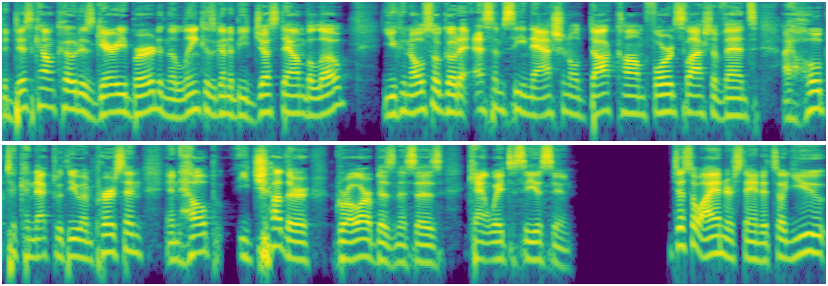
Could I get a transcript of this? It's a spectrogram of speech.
The discount code is Gary Bird and the link is going to be just down below. You can also go to smcnational.com forward slash events. I hope to connect with you in person and help each other grow our businesses. Can't wait to see you soon. just so I understand it, so you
